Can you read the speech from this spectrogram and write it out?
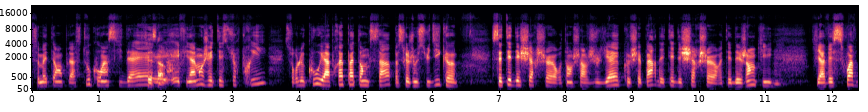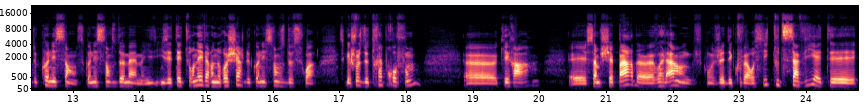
se mettait en place, tout coïncidait, et, et, finalement j'ai été surpris sur le coup, et après pas tant que ça, parce que je me suis dit que c'était des chercheurs, autant Charles Juliet que Shepard étaient des chercheurs, étaient des gens qui... Mm qui avaient soif de connaissance, connaissance d'eux-mêmes. Ils, étaient tournés vers une recherche de connaissance de soi. C'est quelque chose de très profond, euh, qui est rare. Et Sam Shepard, euh, voilà, ce que j'ai découvert aussi, toute sa vie a été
